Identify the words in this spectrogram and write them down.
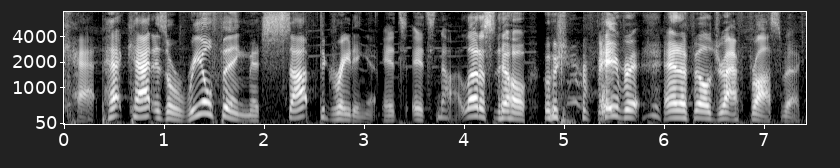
cat? Pet cat is a real thing, Mitch. Stop degrading it. It's it's not. Let us know who's your favorite NFL draft prospect.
